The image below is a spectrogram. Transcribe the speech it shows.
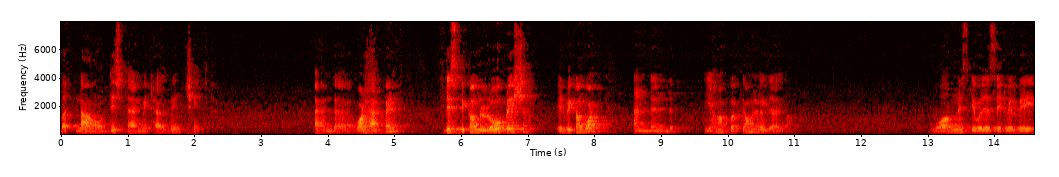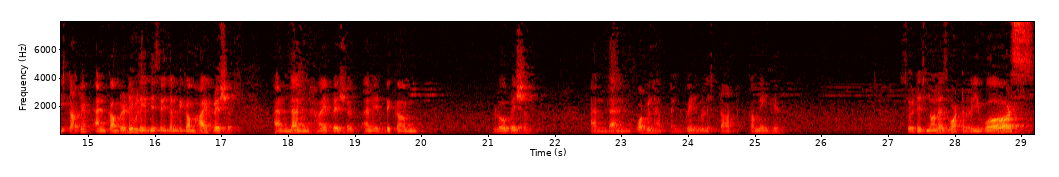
but now this time it has been change and what happen this become low pressure it become what and then यहाँ पर क्या होने लग जाएगा? warmness की वजह से it will be started and comparatively this region become high pressure and then high pressure and it become low pressure and then what will happen wind will start coming here so it is known as what reverse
